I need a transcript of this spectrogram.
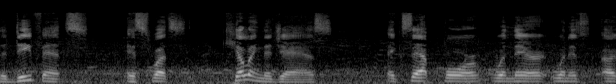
the defense is what's killing the Jazz, except for when they're when it's a,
